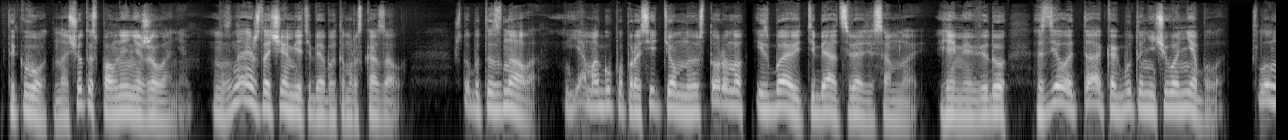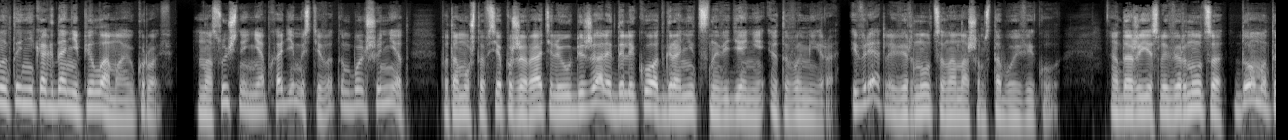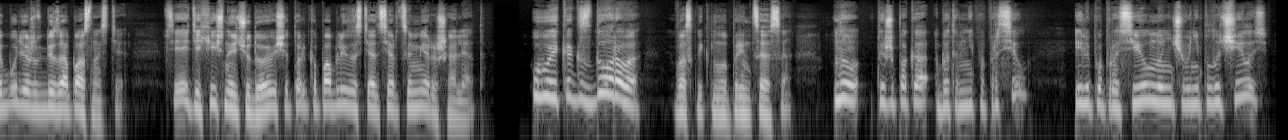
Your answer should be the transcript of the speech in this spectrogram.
Так вот, насчет исполнения желания. Знаешь, зачем я тебе об этом рассказал? Чтобы ты знала, я могу попросить темную сторону избавить тебя от связи со мной. Я имею в виду сделать так, как будто ничего не было, словно ты никогда не пила мою кровь. Насущной необходимости в этом больше нет, потому что все пожиратели убежали далеко от границ сновидений этого мира и вряд ли вернутся на нашем с тобой веку. А даже если вернуться, дома ты будешь в безопасности. Все эти хищные чудовища только поблизости от сердца мира шалят. «Ой, как здорово!» — воскликнула принцесса. «Ну, ты же пока об этом не попросил? Или попросил, но ничего не получилось?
